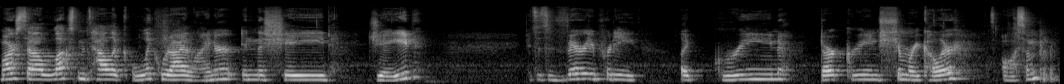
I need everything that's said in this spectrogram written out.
Marcelle Luxe Metallic Liquid Eyeliner in the shade Jade. It's this very pretty, like green, dark green, shimmery color. It's awesome.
